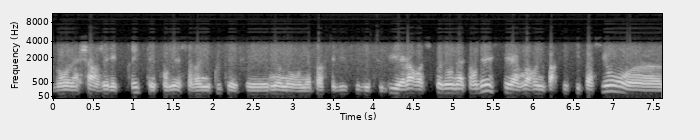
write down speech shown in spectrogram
Bon, la charge électrique, combien ça va nous coûter Non, non, on n'a pas fait du tout, du tout. Alors, ce que l'on attendait, c'est avoir une participation euh,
